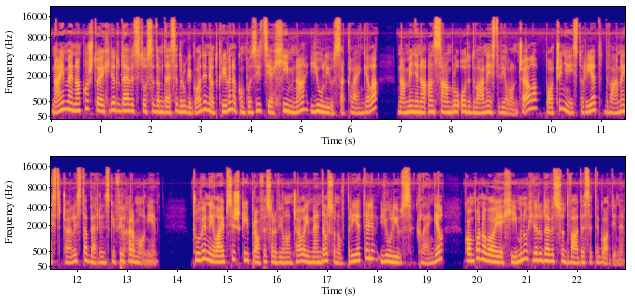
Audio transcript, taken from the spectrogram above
Naime, nakon što je 1972. godine otkrivena kompozicija himna Juliusa Klengela, namenjena ansamblu od 12 violončela, počinje istorijat 12 čelista Berlinske filharmonije. Čuveni lajpsiški profesor violončela i Mendelssohnov prijatelj Julius Klengel – Komponovao je himnu 1920. godine.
